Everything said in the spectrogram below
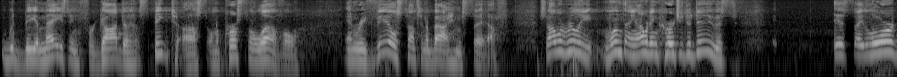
would be amazing for God to speak to us on a personal level and reveal something about himself. So I would really, one thing I would encourage you to do is, is say, Lord,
